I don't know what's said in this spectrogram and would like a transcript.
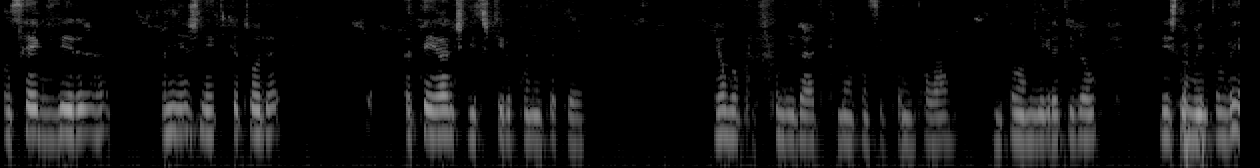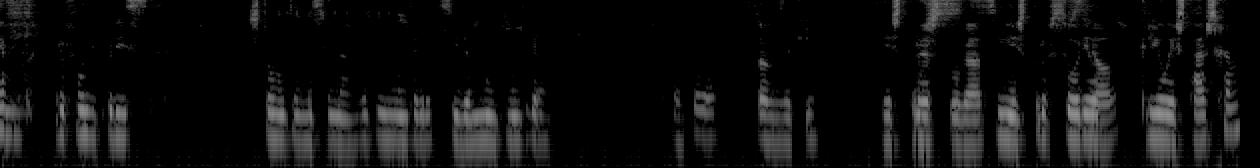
consegue ver a, a minha genética toda até antes de existir o planeta Terra. É uma profundidade que não consigo pôr em palavras. Então a minha gratidão neste momento também é muito profunda e por isso Estou muito emocionada muito agradecida, muito, muito grata. Então, estamos aqui este neste lugar. Sim, este professor ele criou este ashram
